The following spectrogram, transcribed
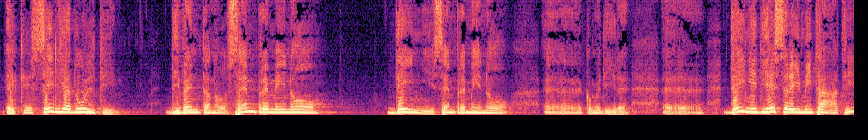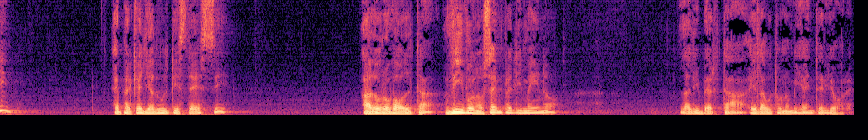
è che se gli adulti diventano sempre meno degni, sempre meno, eh, come dire, eh, degni di essere imitati, è perché gli adulti stessi a loro volta vivono sempre di meno la libertà e l'autonomia interiore.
